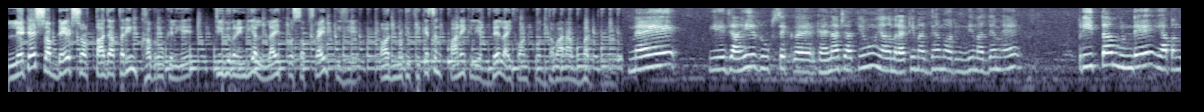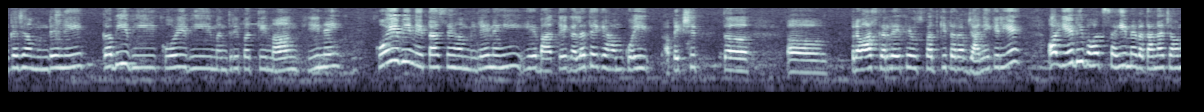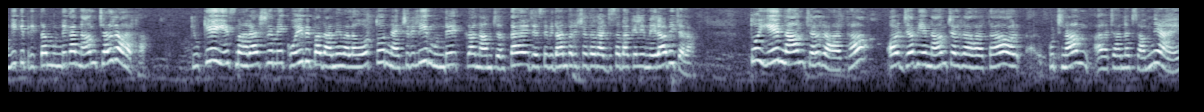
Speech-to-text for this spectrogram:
Latest updates और ताज़ा तरीन खबरों के लिए टीवी वन इंडिया लाइव को सब्सक्राइब कीजिए और नोटिफिकेशन पाने के लिए बेल आइकॉन को दबाना मत मैं ये ज़ाहिर रूप से कहना चाहती हूँ, यहाँ मराठी माध्यम और हिंदी माध्यम है प्रीतम मुंडे या पंकजा मुंडे ने कभी भी कोई भी मंत्री पद की मांग की नहीं, कोई भी नेता से हम मिले नहीं, ये बातें गलत है कि हम कोई अपेक्षित प्रवास कर रहे थे उस पद की तरफ़ जाने के लिए। और ये भी बहुत सही मैं बताना चाहूँगी कि प्रीतम मुंडे का नाम चल रहा था। क्योंकि इस महाराष्ट्र में कोई भी पद आने वाला हो तो नेचुरली मुंडे का नाम चलता है। जैसे विधान परिषद और राज्यसभा के लिए मेरा भी चला। तो ये नाम चल रहा था। और जब ये नाम चल रहा था और कुछ नाम अचानक सामने आए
